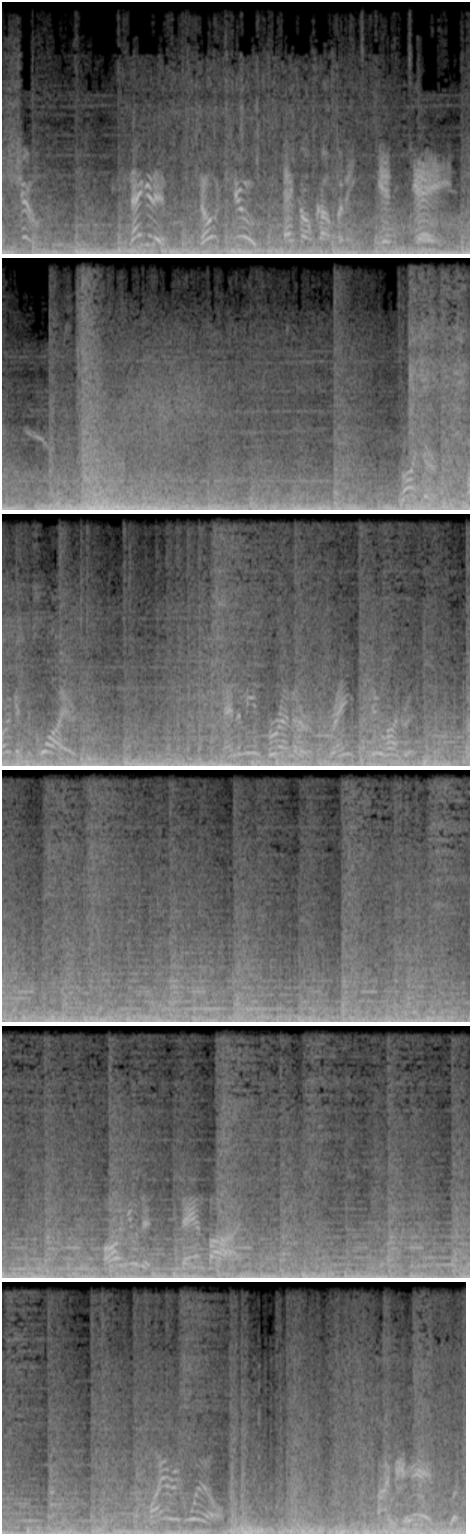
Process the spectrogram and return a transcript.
A shoot? Negative! No shoot! Echo Company, engage! Roger. Target acquired. Enemy in perimeter. Range 200. All units, stand by. Fire at will. I'm hit! Let's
